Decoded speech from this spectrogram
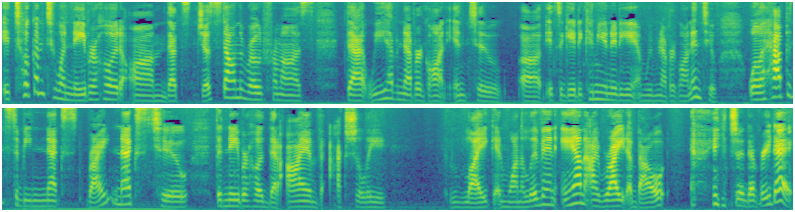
it took him to a neighborhood um that's just down the road from us that we have never gone into uh, it's a gated community and we've never gone into. Well it happens to be next right next to the neighborhood that i have actually like and want to live in and i write about each and every day.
